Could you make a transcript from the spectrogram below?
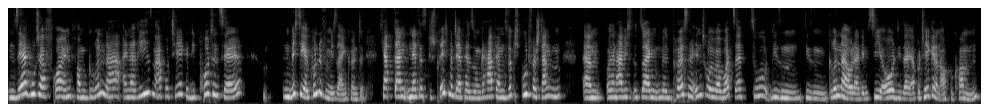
ein sehr guter Freund vom Gründer einer riesen Apotheke, die potenziell ein wichtiger Kunde für mich sein könnte. Ich habe dann ein nettes Gespräch mit der Person gehabt, wir haben uns wirklich gut verstanden ähm, und dann habe ich sozusagen ein Personal Intro über WhatsApp zu diesem, diesem Gründer oder dem CEO dieser Apotheke dann auch bekommen.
